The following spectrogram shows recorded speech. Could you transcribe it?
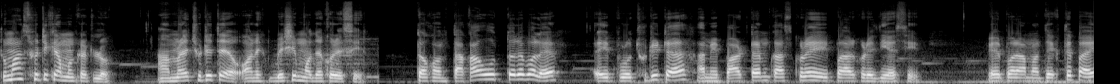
তোমার ছুটি কেমন কাটলো? আমরা ছুটিতে অনেক বেশি মজা করেছি। তখন তাকাও উত্তরে বলে, এই পুরো ছুটিটা আমি পার্ট টাইম কাজ করে পার করে দিয়েছি। এরপর আমরা দেখতে পাই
